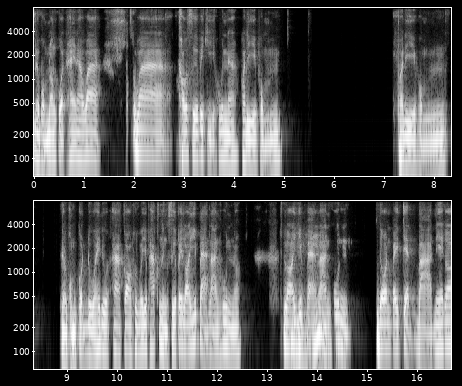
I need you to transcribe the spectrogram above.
เดี๋ยวผมลองกดให้นะว่าว่าเขาซื้อไปกี่หุ้นนะ พอดีผม พอดีผม เดี๋ยวผมกดดูให้ดูอ่ากองทุนวิพักหนึ่งซื้อไปร้อยี่แปดล้านหุ้นเนาะร้อยี่แปดล้านหุ้น โดนไปเจ็ดบาทเนี้ยก็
